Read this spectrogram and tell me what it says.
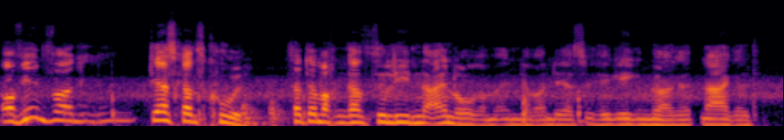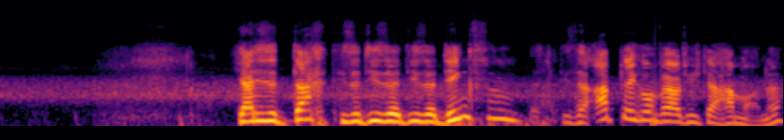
Auf jeden Fall, der ist ganz cool. Das hat, der macht einen ganz soliden Eindruck am Ende, wenn der ist hier gegen nagelt. Ja, diese Dach, diese, diese, diese Dingsen, diese Abdeckung wäre natürlich der Hammer, ne?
